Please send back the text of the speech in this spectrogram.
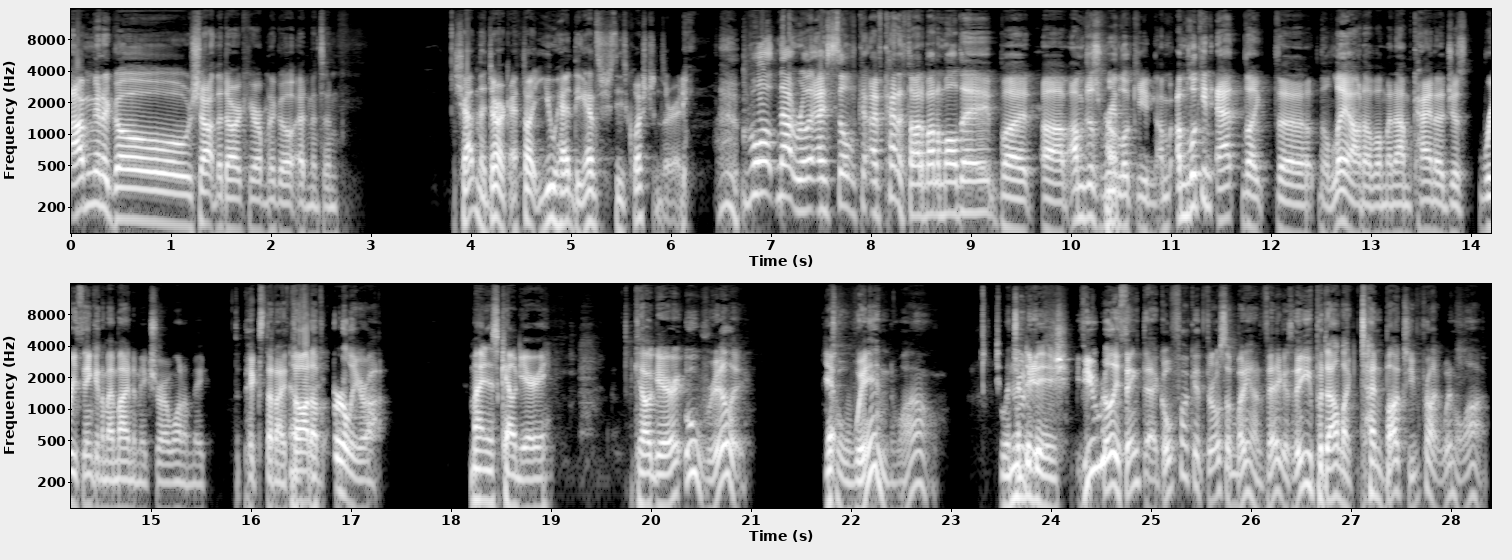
I'm gonna go shot in the dark here. I'm gonna go Edmonton. Shot in the dark. I thought you had the answers to these questions already. Well, not really. I still, I've kind of thought about them all day, but um, I'm just relooking. I'm, I'm looking at like the the layout of them, and I'm kind of just rethinking in my mind to make sure I want to make the picks that I thought Okay. of earlier on. Mine is Calgary Calgary. Oh, really? Yep. To win? Wow. to win the Dude, it- division. If you really think that, go fucking throw some money on Vegas. I think you put down like ten bucks, you probably win a lot.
